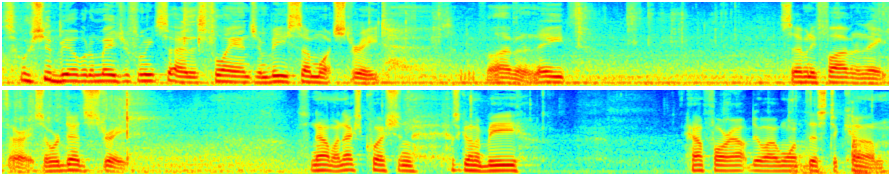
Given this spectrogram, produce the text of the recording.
So we should be able to measure from each side of this flange and be somewhat straight. 75 and an eighth. 75 and an eighth. All right, so we're dead straight. So now my next question is going to be how far out do I want this to come?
